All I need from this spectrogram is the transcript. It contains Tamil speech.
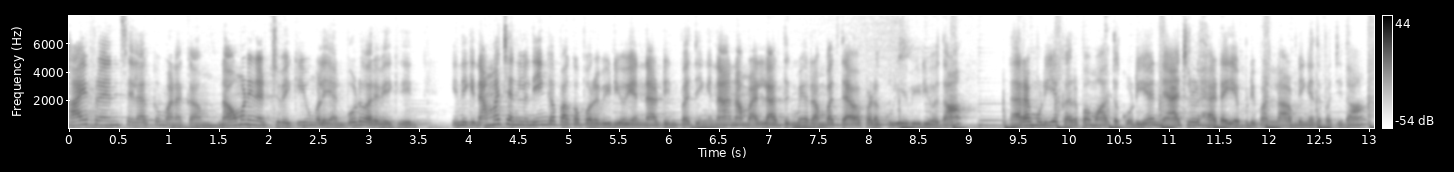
ஹாய் ஃப்ரெண்ட்ஸ் எல்லாருக்கும் வணக்கம். நவமணி நச்சுவைக்கு உங்களை அன்போடு வரவேற்கிறேன். இன்றைக்கி நம்ம சேனலில் நீங்கள் பார்க்க போகிற வீடியோ என்ன அப்படின்னு பார்த்தீங்கன்னா நம்ம எல்லாத்துக்குமே ரொம்ப தேவைப்படக்கூடிய வீடியோ தான். நரமுடிய கருப்பை மாற்றக்கூடிய நேச்சுரல் ஹேர் எப்படி பண்ணலாம் அப்படிங்கிறத பற்றி தான்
